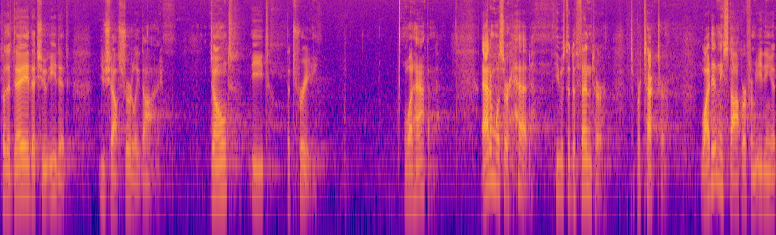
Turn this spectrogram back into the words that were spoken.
For the day that you eat it, you shall surely die. Don't eat the tree. What happened? Adam was her head. He was to defend her, to protect her. Why didn't he stop her from eating it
